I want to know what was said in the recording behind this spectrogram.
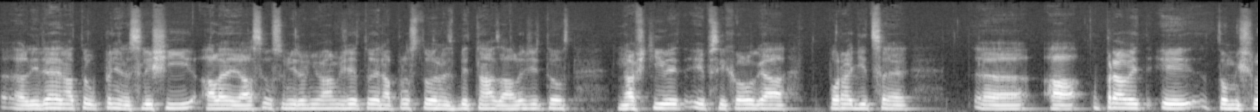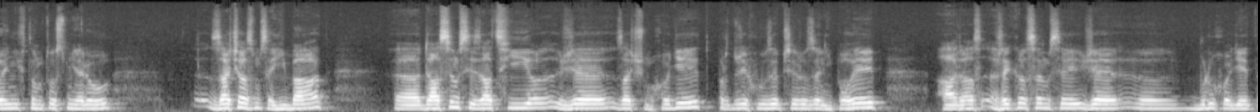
Eh, lidé na to úplně neslyší, ale já se osobně domnívám, že to je naprosto nezbytná záležitost navštívit i psychologa, poradit se a upravit i to myšlení v tomto směru. Začal jsem se hýbat, dal jsem si za cíl, že začnu chodit, protože chůze přirozený pohyb, a dal, řekl jsem si, že uh, budu chodit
